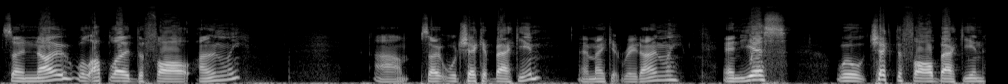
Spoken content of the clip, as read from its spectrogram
So no will upload the file only. Um, so it will check it back in and make it read only. And yes We'll check the file back in,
